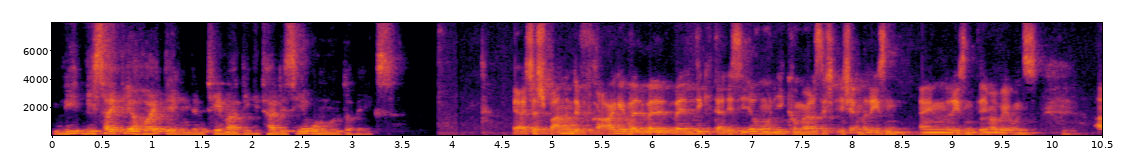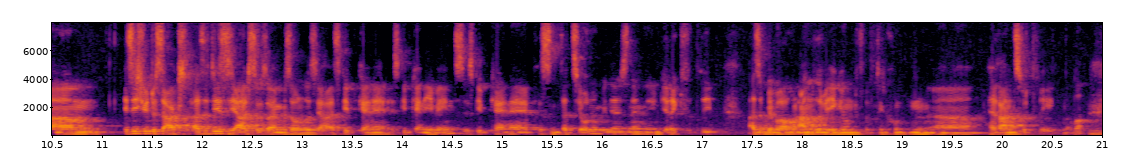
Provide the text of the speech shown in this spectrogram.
wie, wie seid ihr heute in dem Thema Digitalisierung unterwegs? Ja, ist eine spannende Frage, weil, weil, weil Digitalisierung und E-Commerce ist, ist, ein, Riesen, ein Riesenthema bei uns. Ähm, es ist, wie du sagst, also dieses Jahr ist so ein besonderes Jahr. Es gibt keine, es gibt keine Events, es gibt keine Präsentationen, wie wir es nennen, im Direktvertrieb. Also wir brauchen andere Wege, um auf den Kunden äh, heranzutreten. Oder? Mhm.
